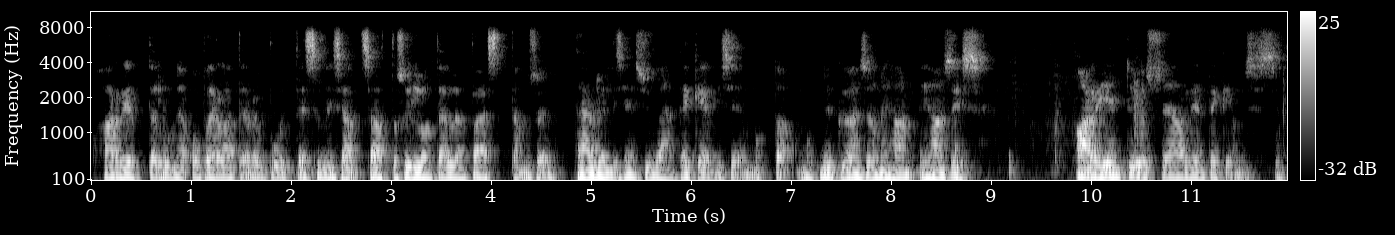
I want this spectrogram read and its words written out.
harjoittelun ja operaatioiden puitteissa, niin sa, saattoi silloin tällöin päästä tämmöiseen täydelliseen syvään tekemiseen, mutta, mutta nykyään se on ihan, ihan siis arjen työssä ja arjen tekemisessä.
